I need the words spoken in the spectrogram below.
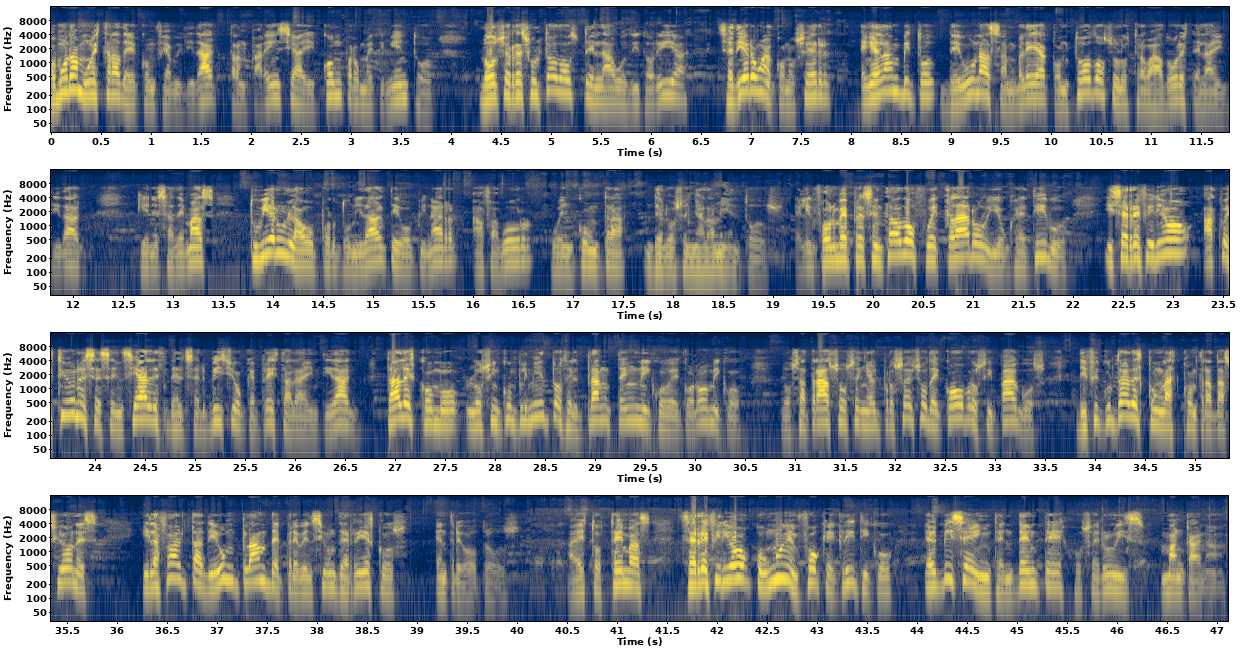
Como una muestra de confiabilidad, transparencia y comprometimiento, los resultados de la auditoría se dieron a conocer en el ámbito de una asamblea con todos los trabajadores de la entidad, quienes además tuvieron la oportunidad de opinar a favor o en contra de los señalamientos. El informe presentado fue claro y objetivo y se refirió a cuestiones esenciales del servicio que presta la entidad, tales como los incumplimientos del plan técnico económico, los atrasos en el proceso de cobros y pagos, dificultades con las contrataciones y la falta de un plan de prevención de riesgos, entre otros. A estos temas se refirió con un enfoque crítico el viceintendente José Luis Mancana.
